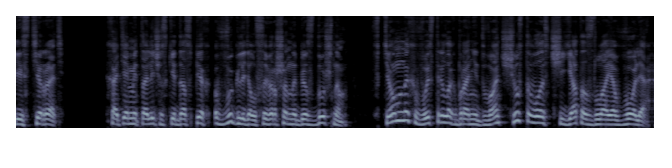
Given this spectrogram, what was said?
и стирать. Хотя металлический доспех выглядел совершенно бездушным, в темных выстрелах брони 2 чувствовалась чья-то злая воля.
